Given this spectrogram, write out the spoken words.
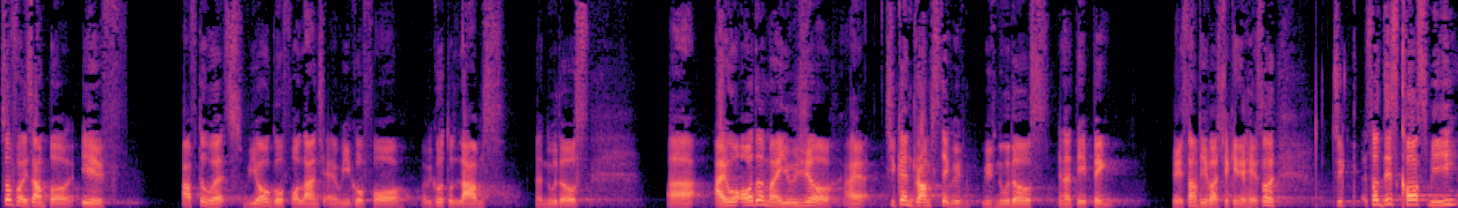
So, for example, if afterwards we all go for lunch and we go for we go to Lam's uh, noodles, uh, I will order my usual uh, chicken drumstick with, with noodles and a teh peng. Okay, some people are shaking their head. So, so this cost me,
